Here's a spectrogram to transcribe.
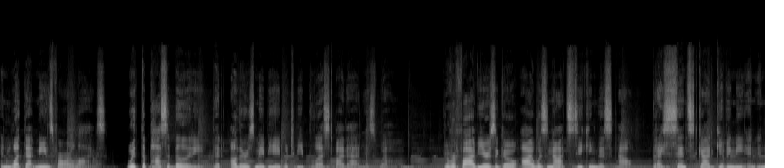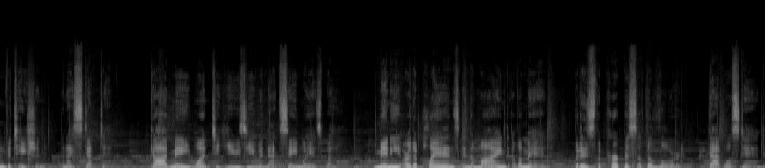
and what that means for our lives, with the possibility that others may be able to be blessed by that as well. Over five years ago, I was not seeking this out, but I sensed God giving me an invitation and I stepped in. God may want to use you in that same way as well. Many are the plans in the mind of a man, but it is the purpose of the Lord that will stand.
